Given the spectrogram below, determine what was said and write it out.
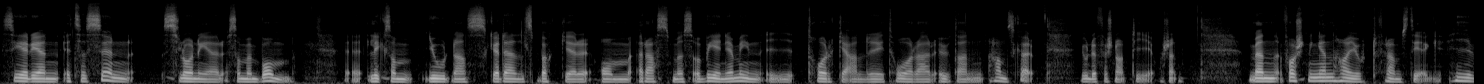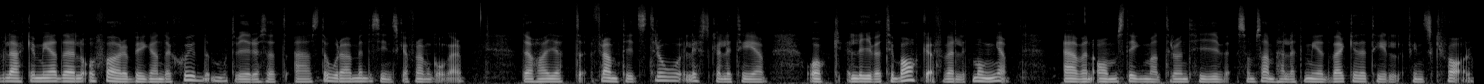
Serien It's a sin slår ner som en bomb Eh, liksom Jonas Gardells böcker om Rasmus och Benjamin i Torka aldrig tårar utan handskar, gjorde för snart tio år sedan. Men forskningen har gjort framsteg. Hiv-läkemedel och förebyggande skydd mot viruset är stora medicinska framgångar. Det har gett framtidstro, livskvalitet och livet tillbaka för väldigt många. Även om stigmat runt hiv som samhället medverkade till finns kvar.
